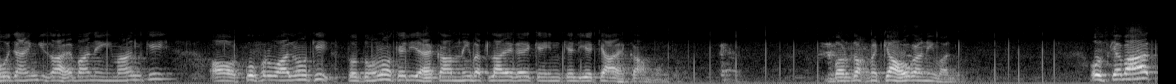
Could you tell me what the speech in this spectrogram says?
हो जाएँगी साहिबान ईमान की और कुफर वालों की। तो दोनों के लिए अहकाम नहीं बतलाए गए कि इनके लिए क्या अहकाम होंगे। बरसक में क्या होगा नहीं मालूम। उसके बाद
